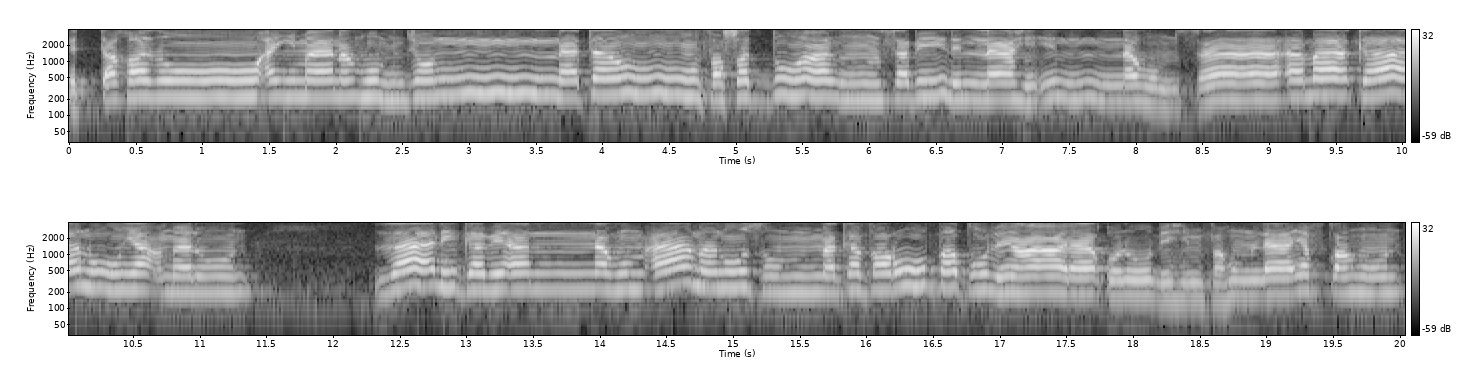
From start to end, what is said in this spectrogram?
اتخذوا أيمانهم جنة فصدوا عن سبيل الله إنهم ساء ما كانوا يعملون. ذلك بأنهم آمنوا ثم كفروا فطبع على قلوبهم فهم لا يفقهون.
